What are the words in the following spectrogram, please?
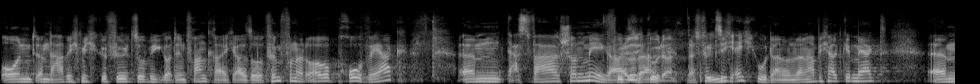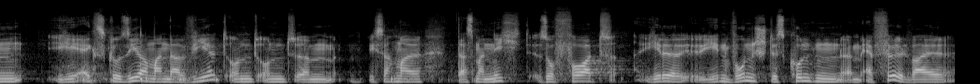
Und ähm, da habe ich mich gefühlt so wie Gott in Frankreich. Also 500 Euro pro Werk, ähm, das war schon mega. Fühlt also sich da, gut an. Das fühlt mhm. sich echt gut an. Und dann habe ich halt gemerkt, ähm, je exklusiver man da wird und, und ähm, ich sag mal, dass man nicht sofort jede, jeden Wunsch des Kunden ähm, erfüllt, weil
